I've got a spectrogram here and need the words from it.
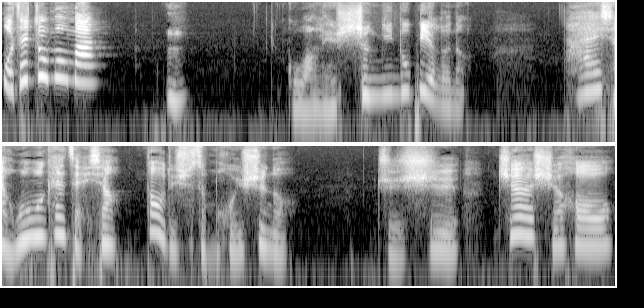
我在做梦吗？嗯，国王连声音都变了呢。他还想问问看宰相到底是怎么回事呢。只是这时候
